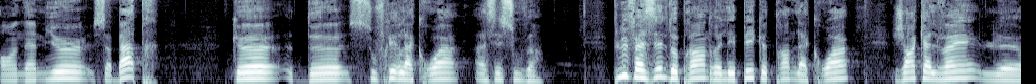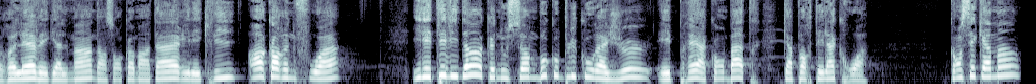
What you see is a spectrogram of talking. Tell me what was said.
on aime mieux se battre que de souffrir la croix assez souvent. Plus facile de prendre l'épée que de prendre la croix. Jean Calvin le relève également dans son commentaire. Il écrit, Encore une fois, il est évident que nous sommes beaucoup plus courageux et prêts à combattre qu'à porter la croix. Conséquemment,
